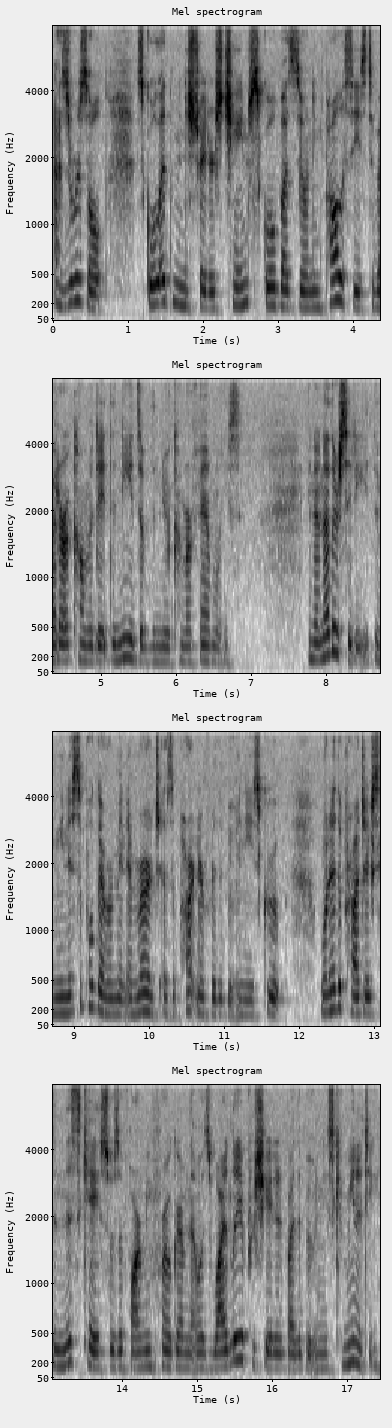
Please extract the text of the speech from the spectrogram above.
As a result, school administrators changed school bus zoning policies to better accommodate the needs of the newcomer families. In another city, the municipal government emerged as a partner for the Bhutanese group. One of the projects in this case was a farming program that was widely appreciated by the Bhutanese community,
